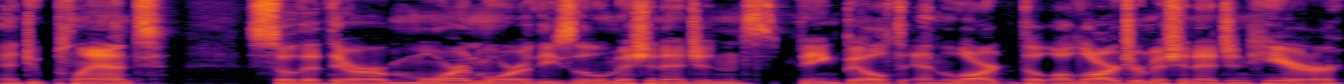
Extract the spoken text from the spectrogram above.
and to plant so that there are more and more of these little mission engines being built and lar- the, a larger mission engine here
